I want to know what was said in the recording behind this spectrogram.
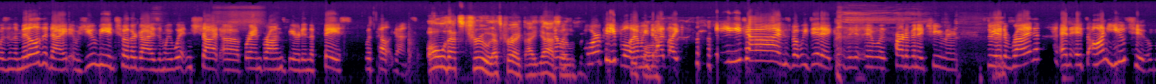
was in the middle of the night. It was you, me, and two other guys, and we went and shot uh, Brann Bronzebeard in the face with pellet guns. Oh, that's true. That's correct. I yeah. That so was, it was four people, and we people. died like 80 times, but we did it because it, it was part of an achievement. So we had to run, and it's on YouTube.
